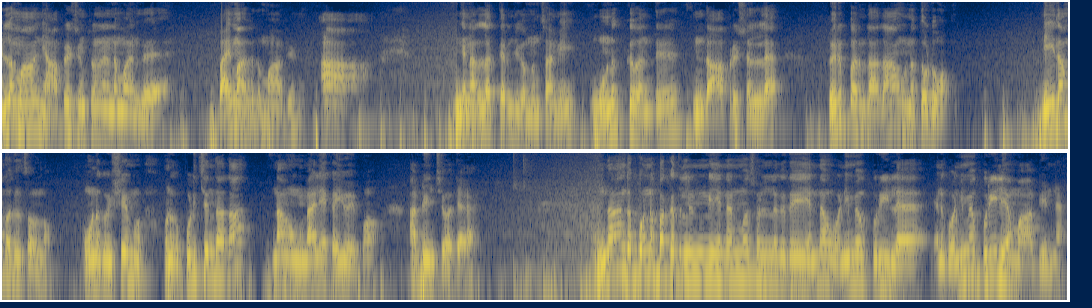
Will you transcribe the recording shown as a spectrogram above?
இல்லைம்மா நீ ஆப்ரேஷன் சொன்ன என்னம்மா எனக்கு பயமாகுதும்மா அப்படின்னு. ஆ. இங்கே நல்லா தெரிஞ்சுக்க முன்சாமி. உனக்கு வந்து இந்த ஆப்ரேஷனில் விருப்பம் இருந்தால் தான் உன்னை தொடுவோம். நீ தான் பதில் சொல்லணும். உனக்கு விஷயம் உனக்கு பிடிச்சிருந்தா தான் நான் உங்கள் மேலேயே கை வைப்போம். அப்படின்னு வாத்தியார நான் அந்த பொண்ணு பக்கத்தில் நின்று என்னென்னமோ சொல்லுகுது. என்ன ஒன்றுமே புரியல. எனக்கு ஒன்றுமே புரியலையம்மா அப்படின்னேன்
